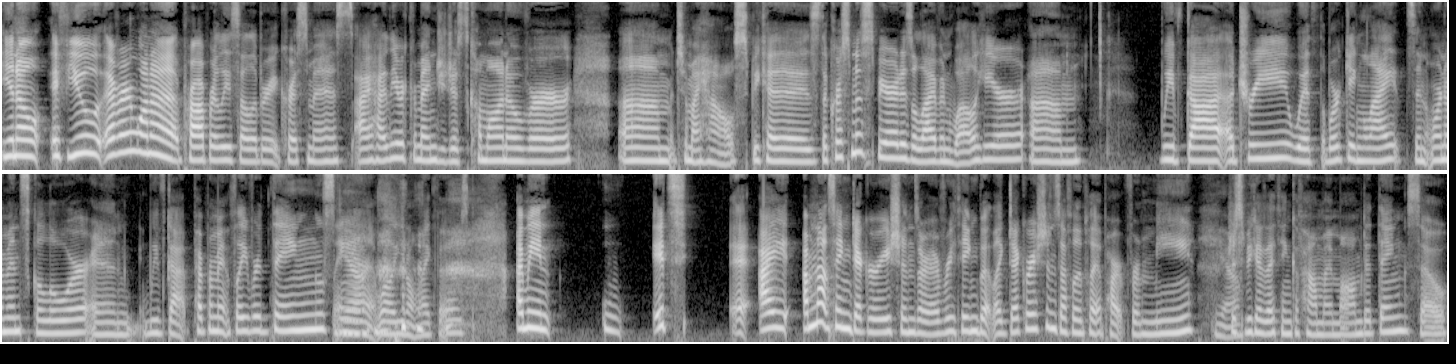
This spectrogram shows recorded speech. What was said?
You know, if you ever want to properly celebrate Christmas, I highly recommend you just come on over um, to my house because the Christmas spirit is alive and well here. Um, we've got a tree with working lights and ornaments galore, and we've got peppermint flavored things. And Yeah. well, you don't like those. I mean, it's. Eh, I I'm not saying decorations are everything, but like decorations definitely play a part for me Yeah. just because I think of how my mom did things. So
